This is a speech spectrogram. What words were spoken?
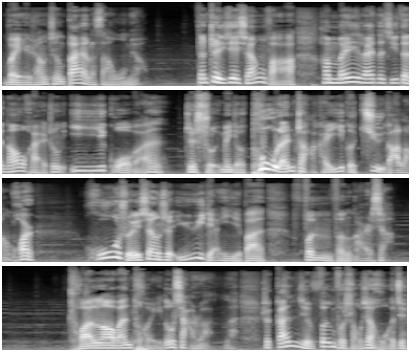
魏长青呆了三五秒。但这些想法还没来得及在脑海中一一过完，这水面就突然炸开一个巨大浪花，湖水像是雨点一般纷纷而下。船老板腿都吓软了，是赶紧吩咐手下伙计：“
